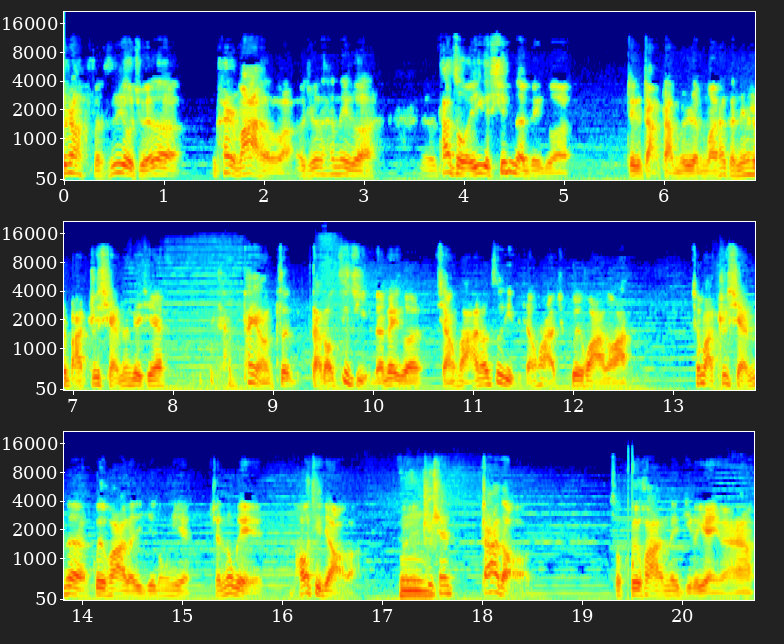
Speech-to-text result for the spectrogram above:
让粉丝又觉得开始骂他了。我觉得他那个，呃，他作为一个新的这个这个掌掌门人嘛，他肯定是把之前的这些，他他想自打造自己的这个想法，按照自己的想法去规划的话，想把之前的规划的一些东西全都给抛弃掉了。嗯之前扎导所规划的那几个演员啊，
